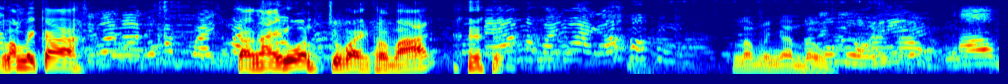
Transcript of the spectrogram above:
50k Cả ngày luôn, chụp ảnh thoải mái. 50 ngàn đồng. Không.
